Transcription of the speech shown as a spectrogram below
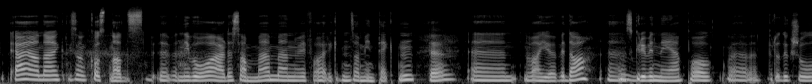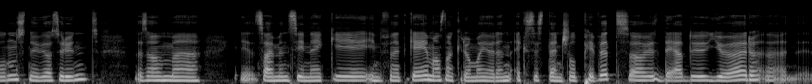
Ja, ja nei, liksom, Kostnadsnivået er det samme, men vi får ikke den samme inntekten. Ja. Eh, hva gjør vi da? Eh, mm. skrur vi ned på eh, produksjonen? Snur vi oss rundt? Det som eh, Simon Sinek i Infinite Game han snakker om å gjøre en existential pivot. Så hvis det du gjør, eh,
